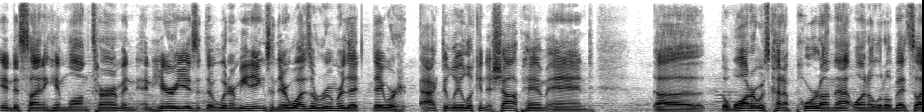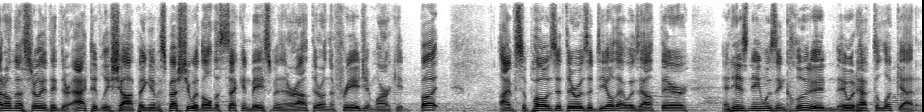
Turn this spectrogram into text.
into signing him long term, and, and here he is at the winter meetings. And there was a rumor that they were actively looking to shop him, and uh, the water was kind of poured on that one a little bit. So I don't necessarily think they're actively shopping him, especially with all the second basemen that are out there on the free agent market. But I suppose if there was a deal that was out there and his name was included, they would have to look at it.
